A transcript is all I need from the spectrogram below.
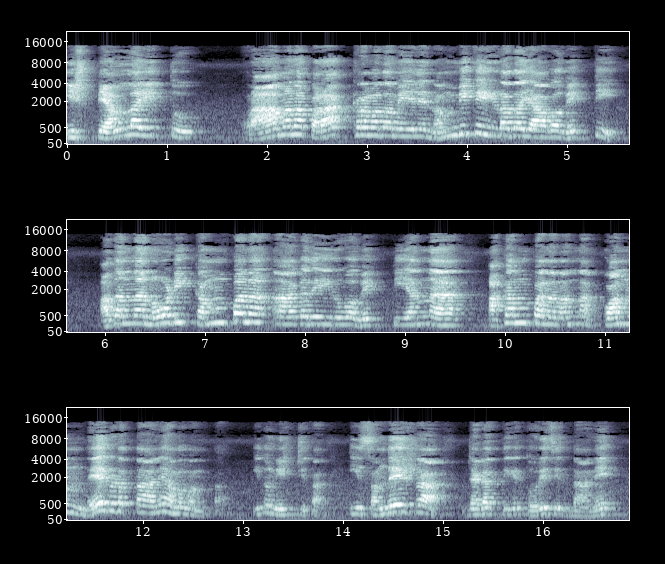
ಇಷ್ಟೆಲ್ಲ ಇತ್ತು ರಾಮನ ಪರಾಕ್ರಮದ ಮೇಲೆ ನಂಬಿಕೆ ಇಡದ ಯಾವ ವ್ಯಕ್ತಿ ಅದನ್ನ ನೋಡಿ ಕಂಪನ ಆಗದೆ ಇರುವ ವ್ಯಕ್ತಿಯನ್ನ ಅಕಂಪನನನ್ನ ಕೊಂದೇ ಬಿಡುತ್ತಾನೆ ಹನುಮಂತ. ಇದು ನಿಶ್ಚಿತ. ಈ ಸಂದೇಶ ಜಗತ್ತಿಗೆ ತೋರಿಸಿದ್ದಾನೆ.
